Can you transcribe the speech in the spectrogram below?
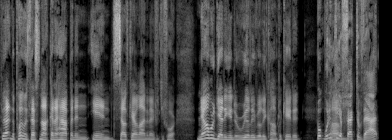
That, the point was that's not going to happen in, in South Carolina in 1954. Now we're getting into really, really complicated. But wouldn't um, the effect of that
